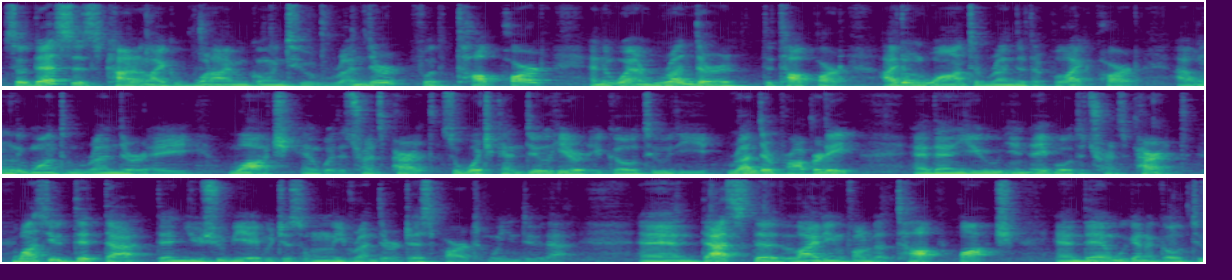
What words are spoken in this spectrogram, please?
So this is kind of like what I'm going to render for the top part. And when I render the top part, I don't want to render the black part. I only want to render a watch and with a transparent. So what you can do here, you go to the render property and then you enable the transparent. Once you did that, then you should be able to just only render this part when you do that. And that's the lighting from the top watch. And then we're gonna go to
